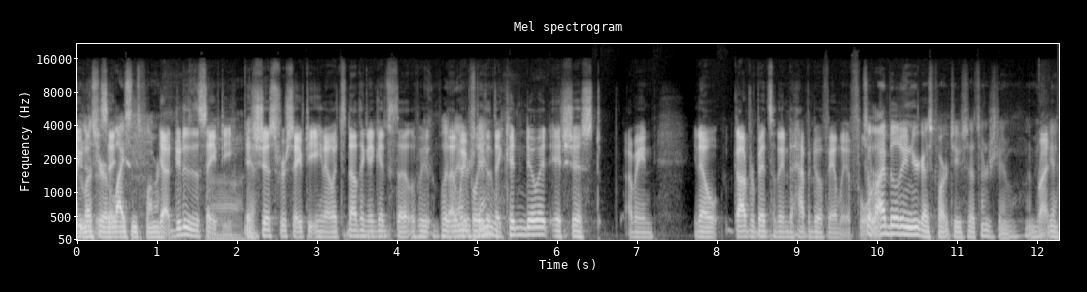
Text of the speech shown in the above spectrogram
Unless the you're a sa- licensed plumber. Yeah, due to the safety. Ah. it's just for safety. You know, it's nothing against the we, that we believe that they couldn't do it. It's just, I mean, you know, God forbid something to happen to a family of four. It's a liability on your guys' part too, so that's understandable. I mean, Right. Yeah.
